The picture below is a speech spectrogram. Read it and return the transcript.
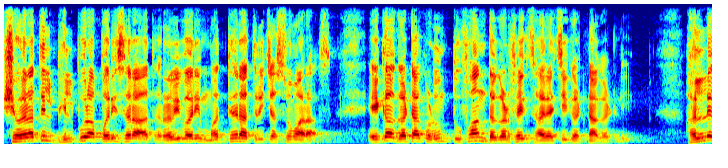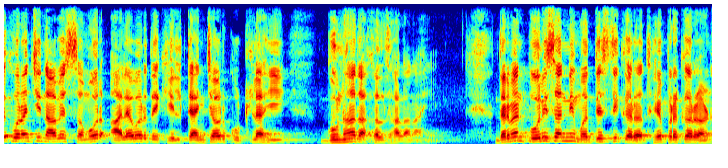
शहरातील भिलपुरा परिसरात रविवारी मध्यरात्रीच्या सुमारास एका गटाकडून तुफान दगडफेक झाल्याची घटना घडली. हल्लेखोरांची नावे समोर आल्यावर देखील त्यांच्यावर कुठलाही गुन्हा दाखल झाला नाही. दरम्यान पोलिसांनी मध्यस्थी करत हे प्रकरण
